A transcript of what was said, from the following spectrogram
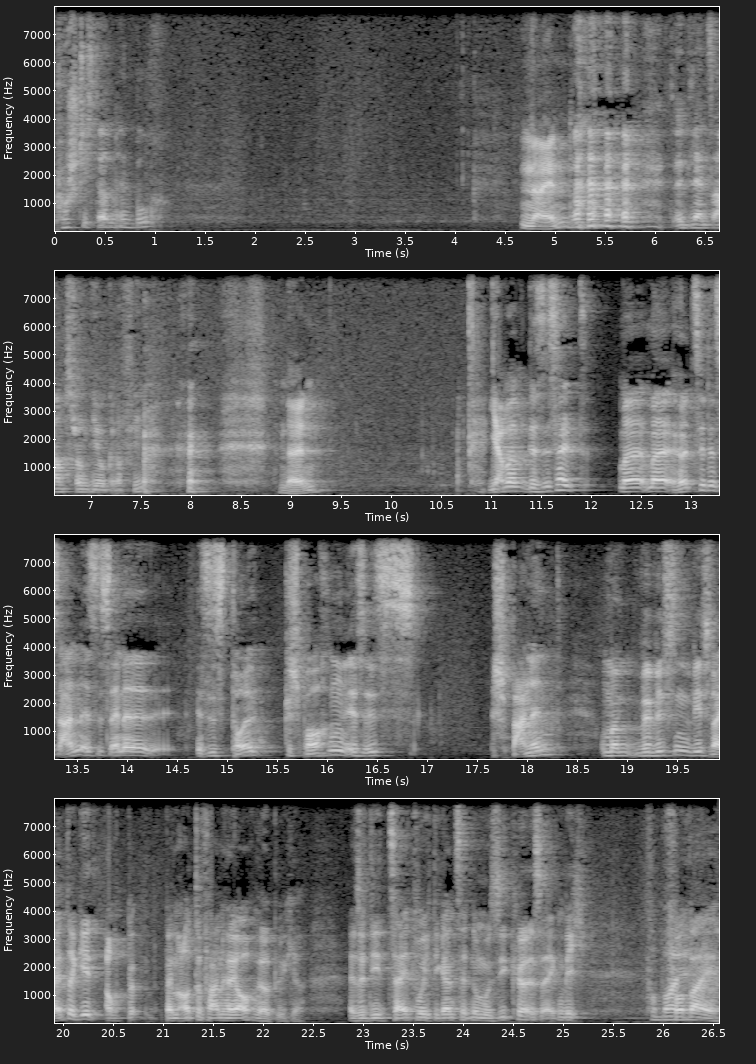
pusht dich dann ein Buch? Nein, Lance Armstrong Biografie. nein. Ja, aber das ist halt, man, man hört sich das an, es ist eine, es ist toll gesprochen, es ist spannend und man will wissen, wie es weitergeht. Auch be- beim Autofahren höre ich auch Hörbücher. Also die Zeit, wo ich die ganze Zeit nur Musik höre, ist eigentlich Vorbei. vorbei.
